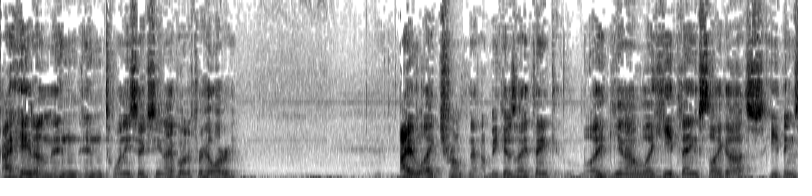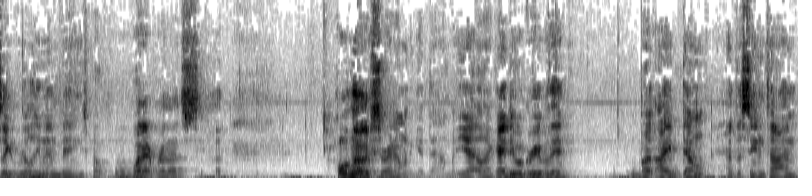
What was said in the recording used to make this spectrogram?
I hate him. In in 2016, I voted for Hillary. I like Trump now because I think, like you know, like he thinks like us. He thinks like real human beings. But whatever. That's a whole nother story. I don't want to get down. But yeah, like I do agree with you, but I don't at the same time.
